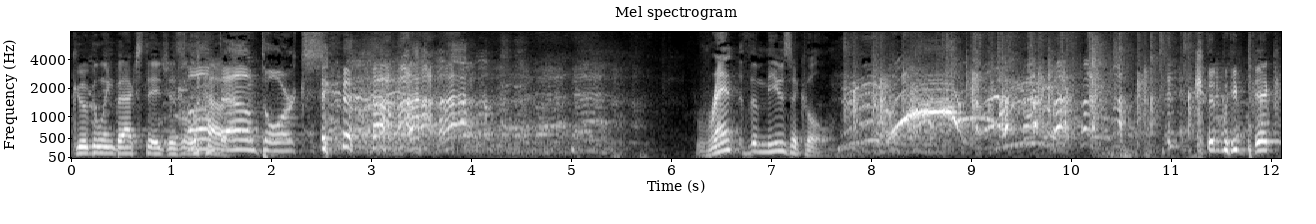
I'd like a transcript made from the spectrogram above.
Googling backstage is allowed. Calm down, dorks. Rent the musical. Could we pick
